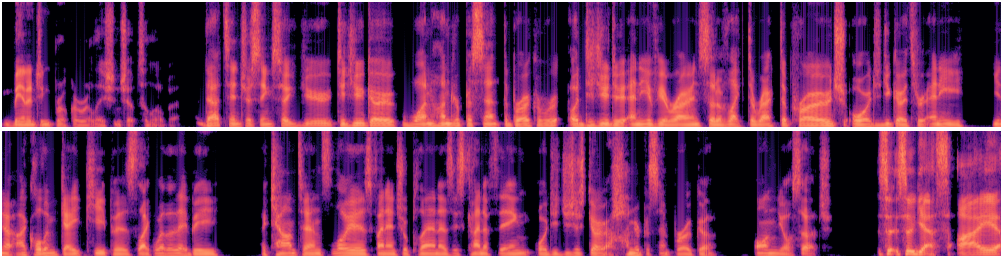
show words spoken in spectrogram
managing broker relationships a little bit. That's interesting. So you did you go 100% the broker route or did you do any of your own sort of like direct approach or did you go through any, you know, I call them gatekeepers like whether they be accountants, lawyers, financial planners, this kind of thing or did you just go 100% broker on your search? So, so yes, I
